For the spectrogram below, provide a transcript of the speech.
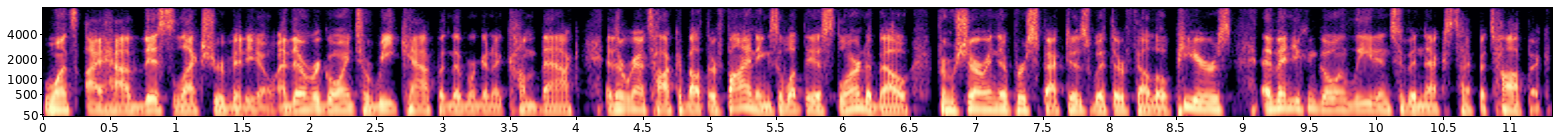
once i have this lecture video. And then we're going to recap and then we're going to come back and then we're going to talk about their findings and what they just learned about from sharing their perspectives with their fellow peers and then you can go and lead into the next type of topic.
